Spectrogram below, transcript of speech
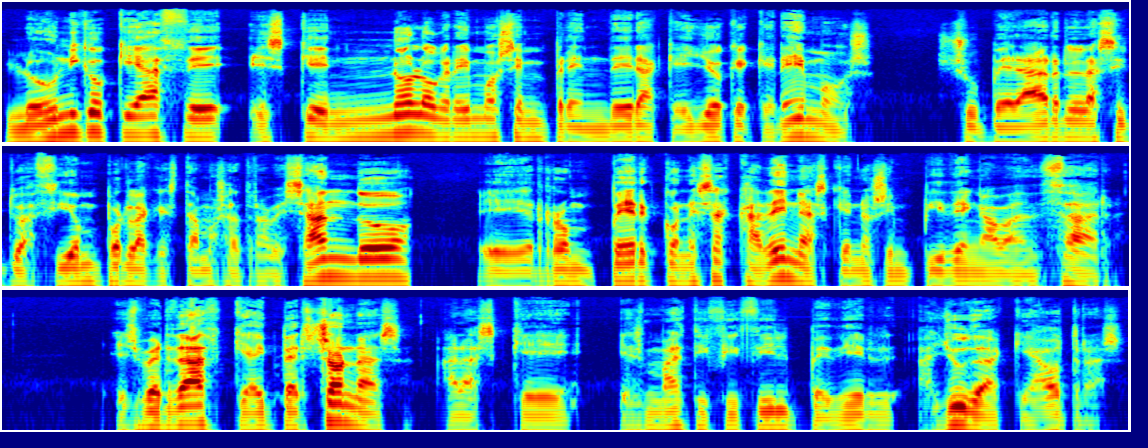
lo único que hace es que no logremos emprender aquello que queremos, superar la situación por la que estamos atravesando, eh, romper con esas cadenas que nos impiden avanzar. Es verdad que hay personas a las que es más difícil pedir ayuda que a otras.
